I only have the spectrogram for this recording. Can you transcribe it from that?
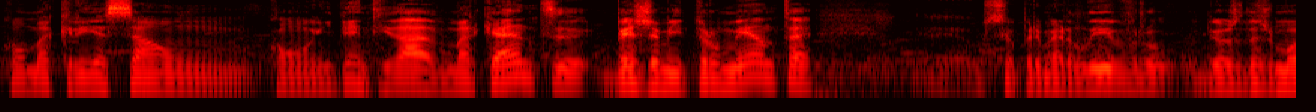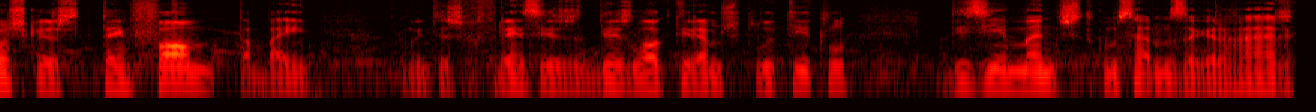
com uma criação com identidade marcante, Benjamin Tormenta, eh, o seu primeiro livro, O Deus das Moscas Tem Fome, também muitas referências, desde logo tiramos pelo título. Dizia-me antes de começarmos a gravar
